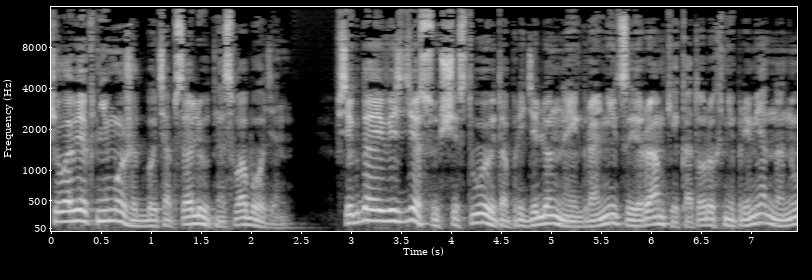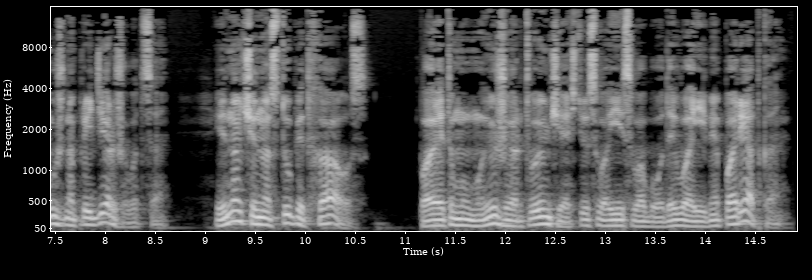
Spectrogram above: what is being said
Человек не может быть абсолютно свободен. Всегда и везде существуют определенные границы и рамки, которых непременно нужно придерживаться. Иначе наступит хаос. Поэтому мы жертвуем частью своей свободы во имя порядка.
